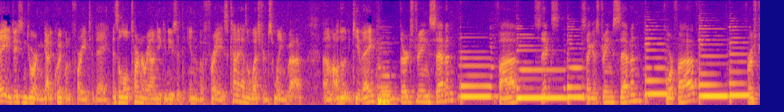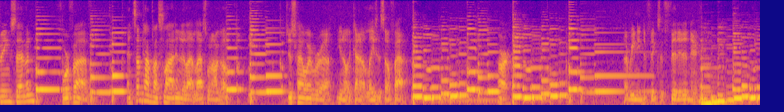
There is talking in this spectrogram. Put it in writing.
Hey, Jason Jordan, got a quick one for you today. It's a little turnaround you can use at the end of a phrase. Kind of has a western swing vibe. Um, I'll do it in the key of A. Third string seven, five, six. Second string seven, four, five. First string seven, four, five. And sometimes I slide into that last one. I'll go just however uh, you know it kind of lays itself out. To fix it, fit it in there.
